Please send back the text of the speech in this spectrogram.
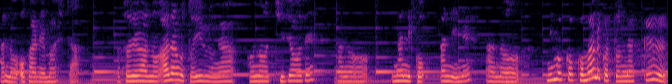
あの、置かれました。それはあの、アダムとイブが、この地上で、あの、何こ、何ね、あの、にもこう困ることなく、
